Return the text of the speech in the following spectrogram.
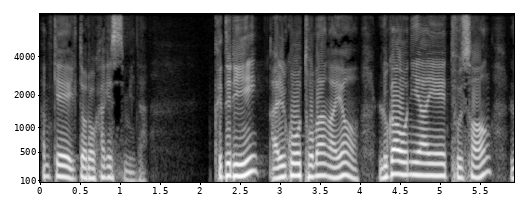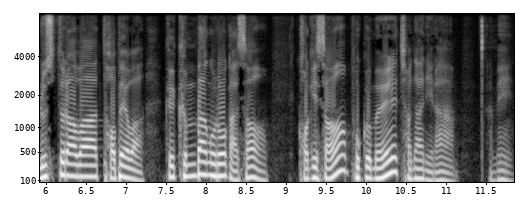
함께 읽도록 하겠습니다. 그들이 알고 도망하여 루가오니아의 두 성 루스드라와 더베와 그 근방으로 가서 거기서 복음을 전하니라. 아멘.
